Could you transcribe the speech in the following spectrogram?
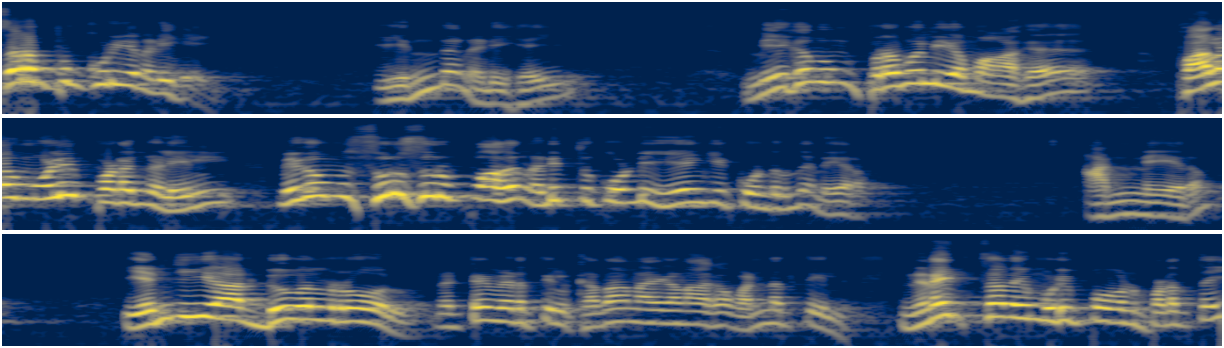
சிறப்புக்குரிய நடிகை. இந்த நடிகை மிகவும் பிரபலியமாக பல மொழி படங்களில் மிகவும் சுறுசுறுப்பாக நடித்துக்கொண்டு இயங்கிக் கொண்டிருந்த நேரம். அந்நேரம் எம்ஜிஆர் டூவல் ரோல் இரட்டை வேடத்தில் கதாநாயகனாக வண்ணத்தில் நினைத்ததை முடிப்பவன் படத்தை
